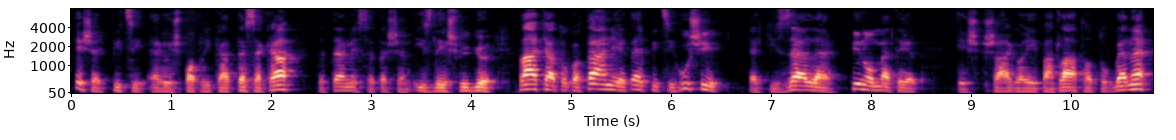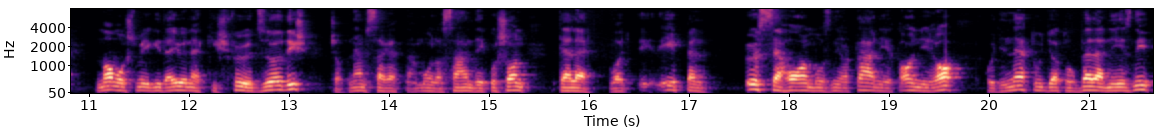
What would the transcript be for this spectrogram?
és egy pici erős paprikát teszek rá, de természetesen ízlésfüggő. Látjátok a tányért, egy pici husi, egy kis zelle, finom metélt, és sárgarépát láthattok benne. Na most még ide jön egy kis főtt zöld is, csak nem szeretném volna szándékosan tele, vagy éppen összehalmozni a tányért annyira, hogy ne tudjatok belenézni,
